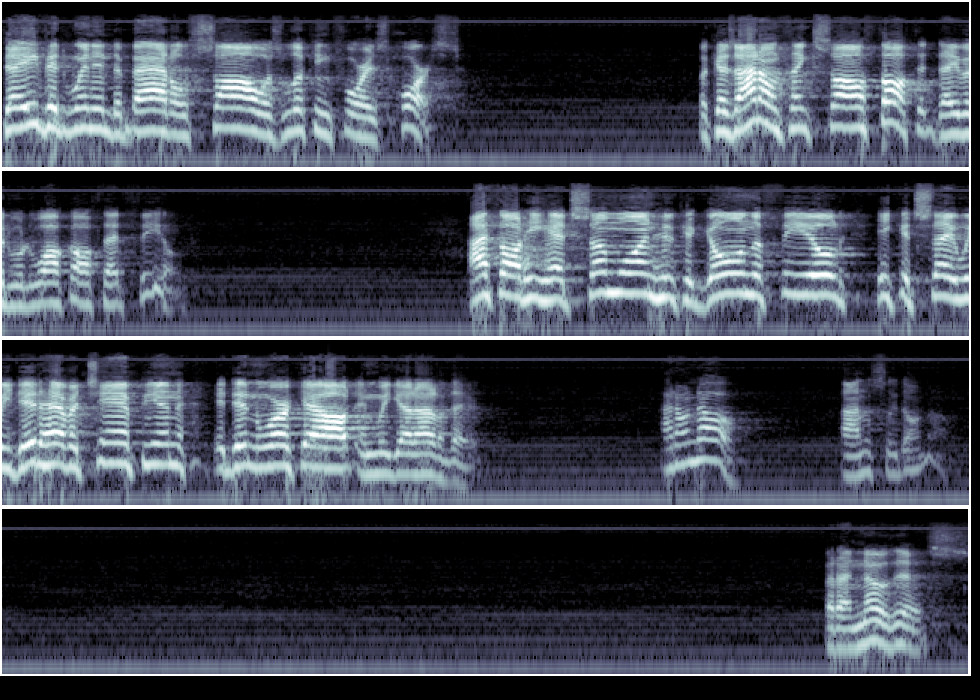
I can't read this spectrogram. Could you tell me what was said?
David went into battle, Saul was looking for his horse. Because I don't think Saul thought that David would walk off that field. I thought he had someone who could go on the field. He could say, We did have a champion, it didn't work out, and we got out of there. I don't know. Honestly, don't know. But I know this.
